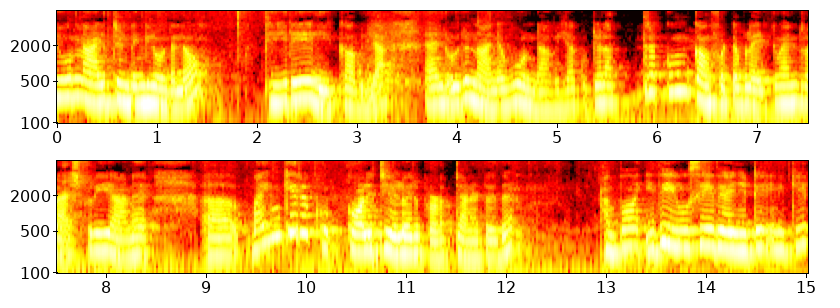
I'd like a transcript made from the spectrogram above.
യൂറിൻ ആയിട്ടുണ്ടെങ്കിലും ഉണ്ടല്ലോ തീരെ ലീക്കാവില്ല ആൻഡ് ഒരു നനവും ഉണ്ടാവില്ല. കുട്ടികൾ അത്രക്കും കംഫർട്ടബിൾ ആയിരിക്കും. ആൻഡ് റാഷ് ഫ്രീ ആണ്. ഭയങ്കര ക്വാളിറ്റി ഉള്ള ഒരു പ്രൊഡക്റ്റാണ് കേട്ടോ ഇത്. അപ്പോൾ ഇത് യൂസ് ചെയ്ത് കഴിഞ്ഞിട്ട് എനിക്ക്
